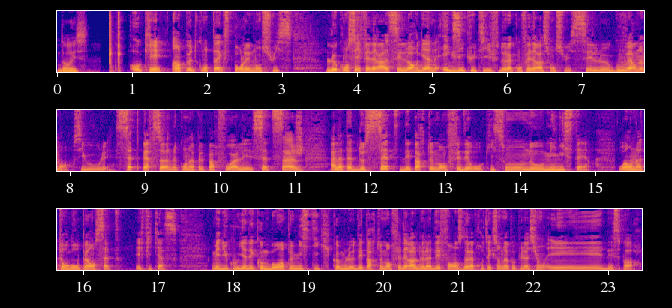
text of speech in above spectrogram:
Doris. Ok, un peu de contexte pour les non-suisses. Le Conseil fédéral, c'est l'organe exécutif de la Confédération suisse. C'est le gouvernement, si vous voulez. Sept personnes, qu'on appelle parfois les sept sages, à la tête de sept départements fédéraux, qui sont nos ministères. Ouais, on a tout regroupé en sept. Efficace. Mais du coup, il y a des combos un peu mystiques, comme le département fédéral de la défense, de la protection de la population et des sports.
